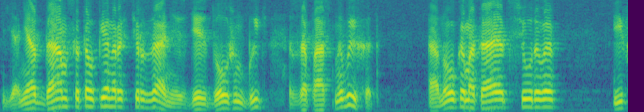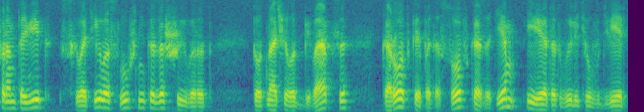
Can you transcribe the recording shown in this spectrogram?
«Я не отдамся толпе на растерзание, здесь должен быть запасный выход. А ну-ка, мотай отсюда!» И фронтовик схватила слушника за шиворот. Тот начал отбиваться, короткая потасовка, а затем и этот вылетел в дверь,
